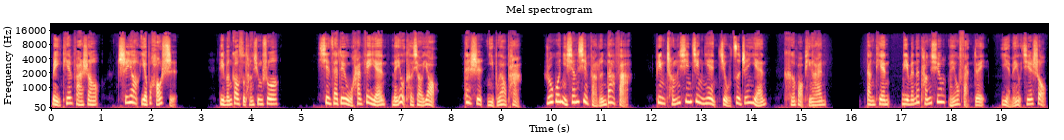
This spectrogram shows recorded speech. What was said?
每天发烧，吃药也不好使。李文告诉堂兄说：“现在对武汉肺炎没有特效药，但是你不要怕。如果你相信法轮大法，并诚心敬念九字真言，可保平安。”当天，李文的堂兄没有反对，也没有接受。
